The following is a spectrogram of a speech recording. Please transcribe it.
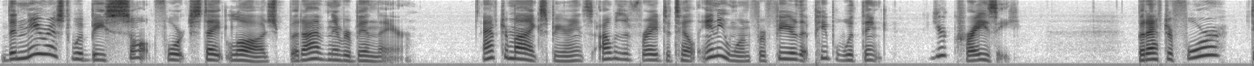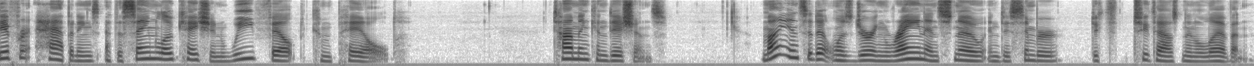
the nearest would be Salt Fork State Lodge, but I've never been there. After my experience, I was afraid to tell anyone for fear that people would think, you're crazy. But after four different happenings at the same location, we felt compelled. Time and conditions. My incident was during rain and snow in December 2011.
